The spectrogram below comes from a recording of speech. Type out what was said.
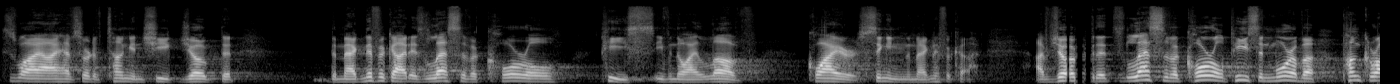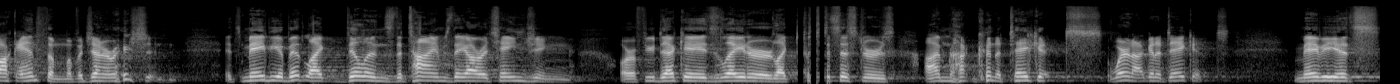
This is why I have sort of tongue in cheek joked that the Magnificat is less of a choral piece, even though I love choirs singing the Magnificat. I've joked that it's less of a choral piece and more of a punk rock anthem of a generation. It's maybe a bit like Dylan's The Times They Are a Changing, or a few decades later, like Twisted Sisters, I'm not to take it. We're not to take it. Maybe it's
